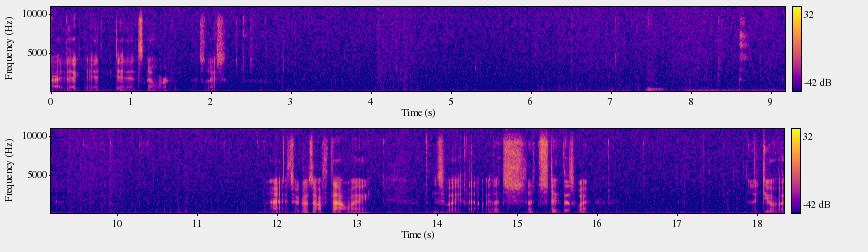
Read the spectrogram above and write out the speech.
Alright, that and dead ends nowhere. That's nice. Alright, so it goes off that way. This way and that way. Let's let's stick this way. I do have my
